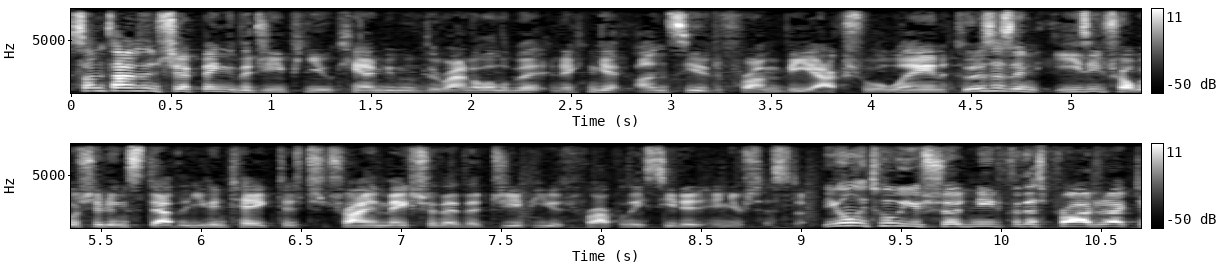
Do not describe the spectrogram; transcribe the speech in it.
Sometimes in shipping, the GPU can be moved around a little bit and it can get unseated from the actual lane. So this is an easy troubleshooting step that you can take to, to try and make sure that the GPU is properly seated in your system. The only tool you should need for this project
